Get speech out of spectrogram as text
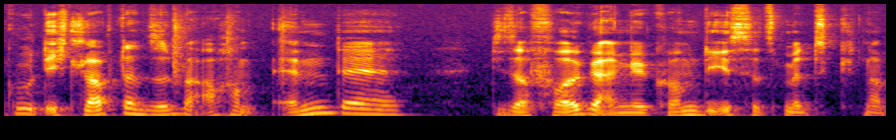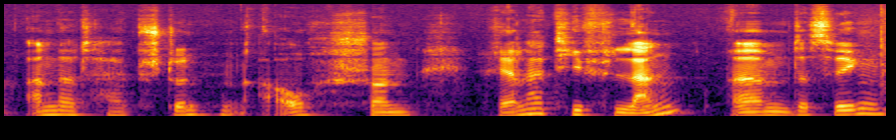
gut, ich glaube, dann sind wir auch am Ende dieser Folge angekommen. Die ist jetzt mit knapp anderthalb Stunden auch schon relativ lang. Ähm, deswegen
